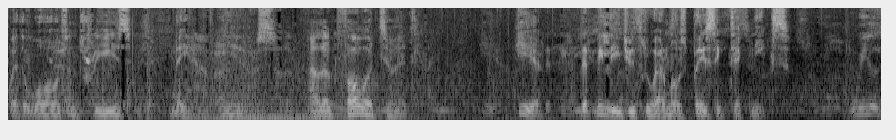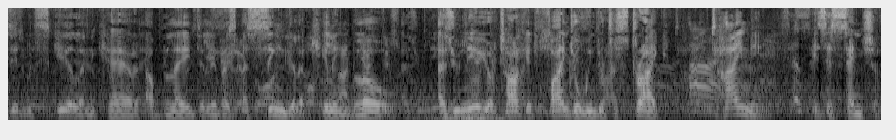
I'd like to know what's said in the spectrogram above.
where the walls and trees may have ears. I look forward to it. Here, let me lead you through our most basic techniques. Wielded with skill and care, our blade delivers a singular killing blow. As you near your target, find your window to strike. Timing is essential.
